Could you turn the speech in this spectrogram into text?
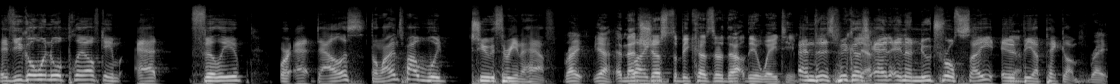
If you go into a playoff game at Philly or at Dallas, the line's probably two, three and a half. right. Yeah. And that's Like- just because they're the, the away team. And it's because Yeah. at, in a neutral site, it Yeah. would be a pick 'em. Right.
